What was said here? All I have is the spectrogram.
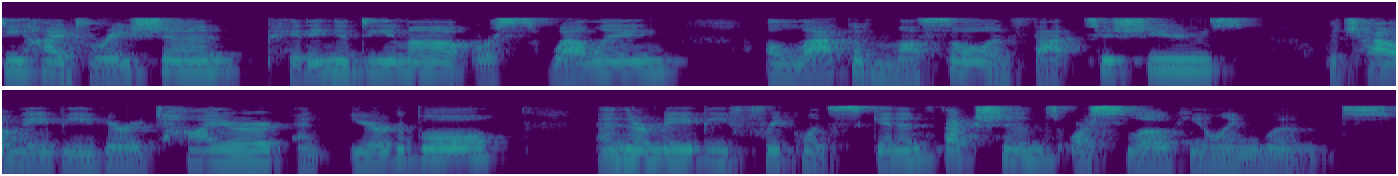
dehydration, pitting edema or swelling, a lack of muscle and fat tissues, The child may be very tired and irritable, and there may be frequent skin infections or slow healing wounds.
